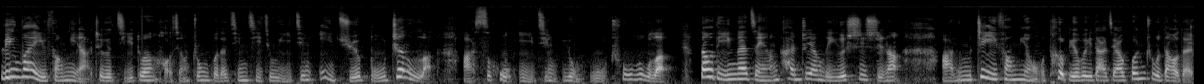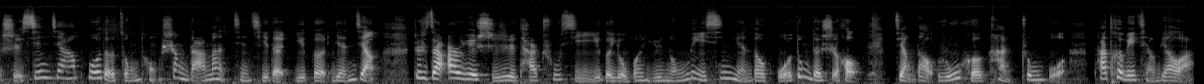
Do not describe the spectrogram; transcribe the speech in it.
另外一方面啊这个极端好像中国的经济就已经一蹶不振了啊，似乎已经永无出路了。到底应该怎样看这样的一个事实呢？啊，那么这一方面我们特别为大家关注到的是新加坡的总统尚达曼近期的一个演讲，这是在二月十日他出席一个有关于农历新年的活动的时候，讲到如何看中国。他特别强调啊，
